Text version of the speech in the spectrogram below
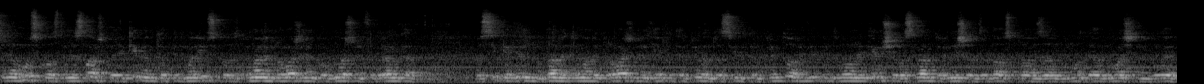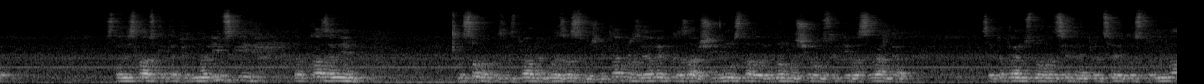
Синягурського, Станіславського, Якименка, Підмалівського, з кримінальним провадженням по обвинуваченню Федоренка, оскільки він в даних кримінальних провадженнях є потерпілим та свідком. Крім того, він мотивований тим, що Василенко раніше розглядав справи за де обвинувачені були Станіславський та Підмалівський, та вказані особи по цим справам були засуджені. Також заявник казав, що йому стало відомо, що у суді Василенка Секретарем судового засідання працює Костроміна,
